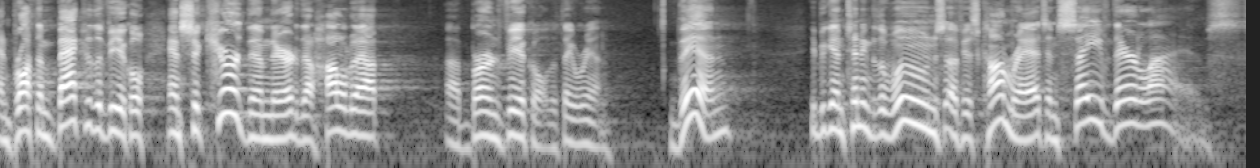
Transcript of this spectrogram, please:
and brought them back to the vehicle and secured them there to that hollowed out, uh, burned vehicle that they were in. Then he began tending to the wounds of his comrades and saved their lives.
